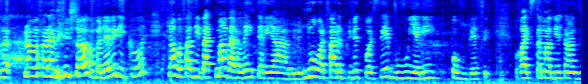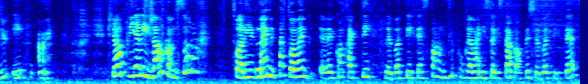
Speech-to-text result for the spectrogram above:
là, on va faire la même chose, on va lever les coudes, puis là, on va faire des battements vers l'intérieur. Mais nous, on va le faire le plus vite possible, vous, vous y allez pour pas vous blesser. Bras extrêmement bien tendus et un. Puis là, en pliant les jambes comme ça, là, tu vas aller même par toi-même euh, contracter le bas de tes fesses tendu pour vraiment aller solliciter encore plus le bas de tes fesses.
